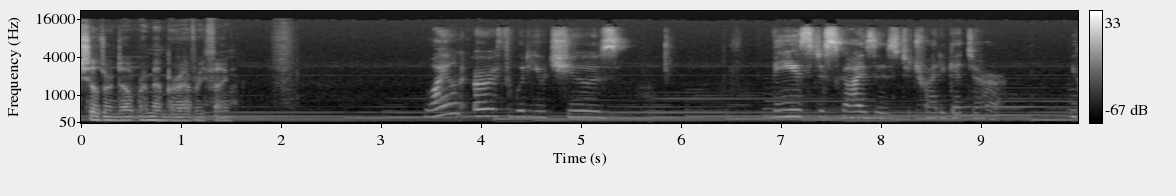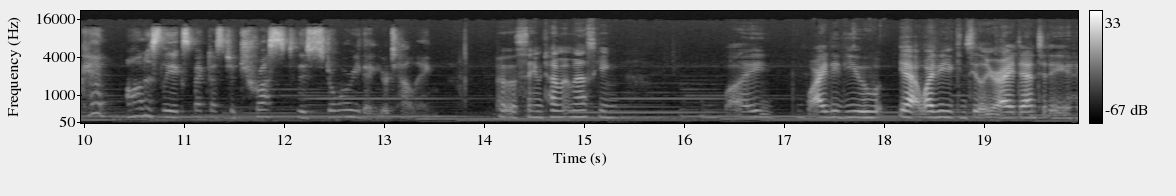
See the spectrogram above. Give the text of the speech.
Children don't remember everything. Why on earth would you choose these disguises to try to get to her? You can't honestly expect us to trust this story that you're telling. At the same time, I'm asking, why, why did you, yeah, why did you conceal your identity?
